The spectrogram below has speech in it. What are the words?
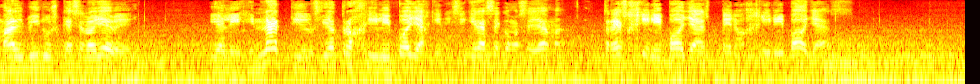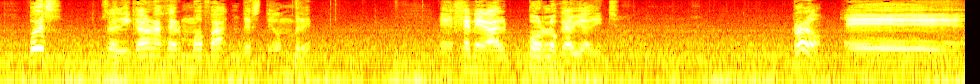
mal virus que se lo lleve, y el Ignatius y otros gilipollas que ni siquiera sé cómo se llama, tres gilipollas, pero gilipollas, pues se dedicaron a hacer mofa de este hombre, en general, por lo que había dicho. Claro, eh,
